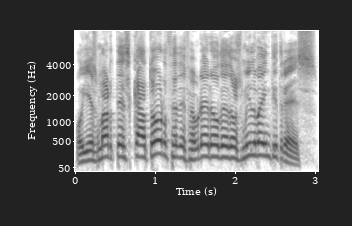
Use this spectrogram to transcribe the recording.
Hoy es martes 14 de febrero de 2023.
